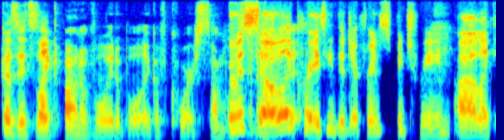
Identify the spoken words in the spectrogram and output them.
because it's like unavoidable. Like of course someone. It was so like it. crazy the difference between uh like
